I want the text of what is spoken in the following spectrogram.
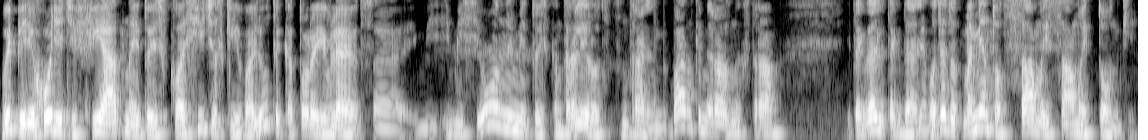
вы переходите в фиатные, то есть в классические валюты, которые являются эмиссионными, то есть контролируются центральными банками разных стран и так далее, и так далее. Вот этот момент, он самый-самый тонкий,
